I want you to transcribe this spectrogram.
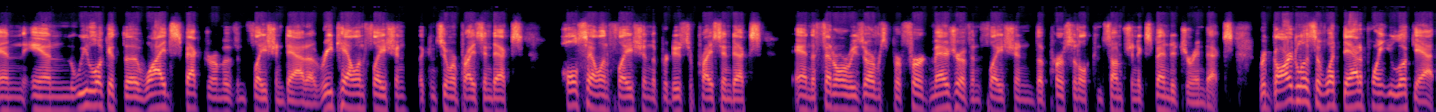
And and we look at the wide spectrum of inflation data: retail inflation, the consumer price index, wholesale inflation, the producer price index, and the Federal Reserve's preferred measure of inflation, the personal consumption expenditure index. Regardless of what data point you look at,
